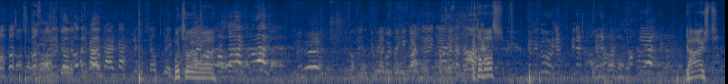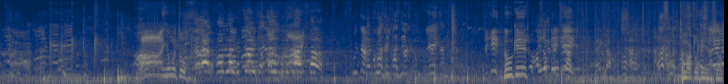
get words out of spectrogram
Uit elkaar, uit elkaar, uit elkaar. Goed zo, jongen. En Thomas? Juist. Ah, jongen toch. Gewoon blijven kijken. Open blijven staan. Nog een keer. Te makkelijk weer.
